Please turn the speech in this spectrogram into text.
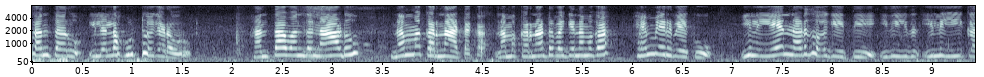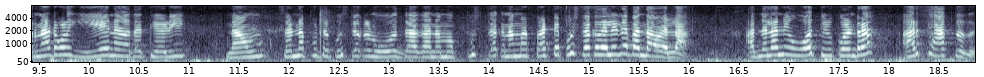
ಸಂತರು ಇಲ್ಲೆಲ್ಲ ಹುಟ್ಟು ಹೋಗ್ಯಾರ ಅವರು. ಅಂಥ ಒಂದು ನಾಡು ನಮ್ಮ ಕರ್ನಾಟಕ. ನಮ್ಮ ಕರ್ನಾಟಕ ಬಗ್ಗೆ ನಮಗೆ ಹೆಮ್ಮೆ ಇರಬೇಕು. ಇಲ್ಲಿ ಏನು ನಡೆದು ಹೋಗೈತಿ? ಇದು ಇದು, ಇಲ್ಲಿ ಈ ಕರ್ನಾಟಕ ಒಳಗೆ ಏನು ಅಂತ ಹೇಳಿ ನಾವು ಸಣ್ಣ ಪುಟ್ಟ ಪುಸ್ತಕಗಳನ್ನ ಓದಿದಾಗ ನಮ್ಮ ಪುಸ್ತಕ, ನಮ್ಮ ಪಠ್ಯ ಪುಸ್ತಕದಲ್ಲೇ ಬಂದಾವೆಲ್ಲ ಅದನ್ನೆಲ್ಲ ನೀವು ಓದಿ ತಿಳ್ಕೊಂಡ್ರೆ ಅರ್ಥ ಆಗ್ತದೆ.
